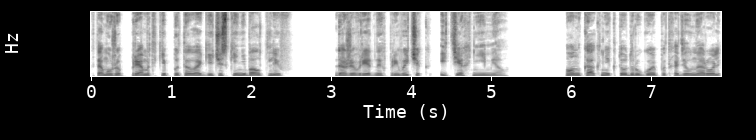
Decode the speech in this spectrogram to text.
к тому же прямо-таки патологически неболтлив даже вредных привычек и тех не имел. Он, как никто другой, подходил на роль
